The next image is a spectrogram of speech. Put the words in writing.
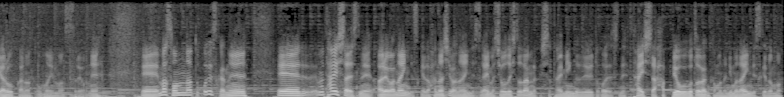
やろうかなと思います、それをね。えー、まあそんなとこですかね。えー、大したですね、あれはないんですけど、話はないんですが、今ちょうど一段落したタイミングというところですね、大した発表ごとなんかも何もないんですけども、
